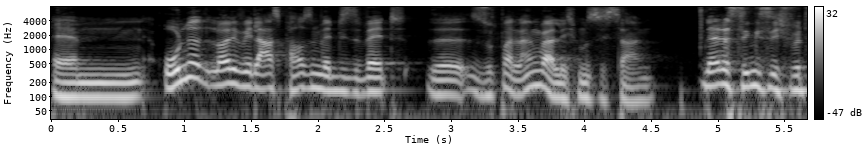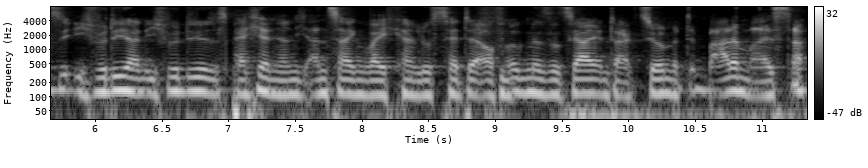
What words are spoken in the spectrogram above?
Ähm, ohne Leute wie Lars Pausen wäre diese Welt äh, super langweilig, muss ich sagen. Na, das Ding ist, ich würde ich würde ja, ich würde das Pärchen ja nicht anzeigen, weil ich keine Lust hätte auf irgendeine soziale Interaktion mit dem Bademeister.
